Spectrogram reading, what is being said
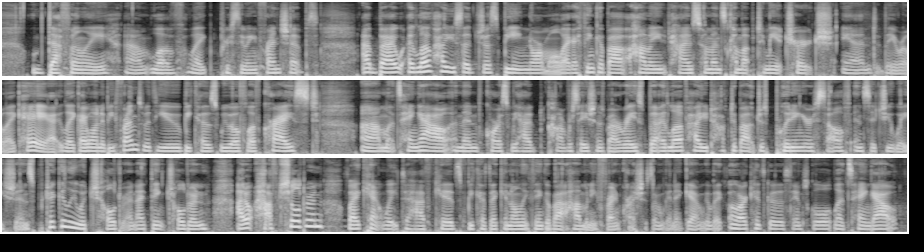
definitely um, love like pursuing friendships. Uh, but I, I love how you said just being normal. Like I think about how many times someone's come up to me at church and they were like, "Hey, I, like I want to be friends with you because we both love Christ. Um, let's hang out." And then of course we had conversations about race. But I love how you talked about just putting yourself in situations, particularly with children. I think children. I don't have children, but I can't wait to have kids because I can only think about how many friend crushes I'm going to get. I'm going to be like, "Oh, our kids go to the same school. Let's hang out."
